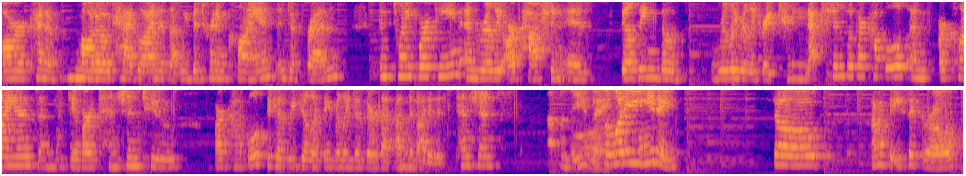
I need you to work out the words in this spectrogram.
our kind of motto tagline is that we've been turning clients into friends since 2014 and really our passion is building those really really great connections with our couples and our clients and to give our attention to our couples because we feel like they really deserve that undivided attention. That's amazing. So, what are you eating? So, I'm a basic girl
